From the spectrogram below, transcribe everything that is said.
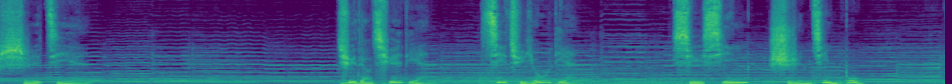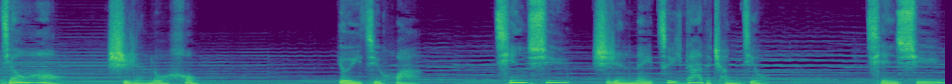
时节。去掉缺点，吸取优点，虚心使人进步，骄傲。使人落后。有一句话：“谦虚是人类最大的成就。”谦虚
